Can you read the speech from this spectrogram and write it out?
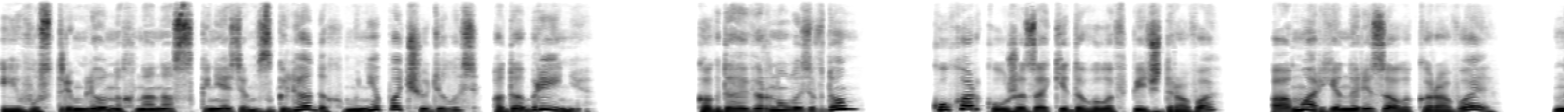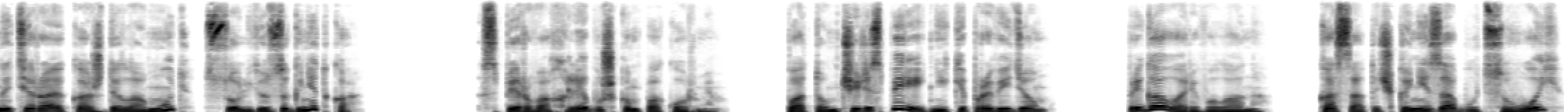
И в устремленных на нас с князем взглядах мне почудилось одобрение. Когда я вернулась в дом, кухарка уже закидывала в печь дрова, а Марья нарезала караваи, натирая каждый ломоть солью загнетка. «Сперва хлебушком покормим, потом через передники проведем», — приговаривала она. «Косаточка, не забудь свой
